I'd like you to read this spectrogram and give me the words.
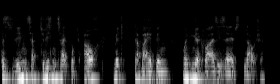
dass ich zu diesem, zu diesem Zeitpunkt auch mit dabei bin und mir quasi selbst lausche.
